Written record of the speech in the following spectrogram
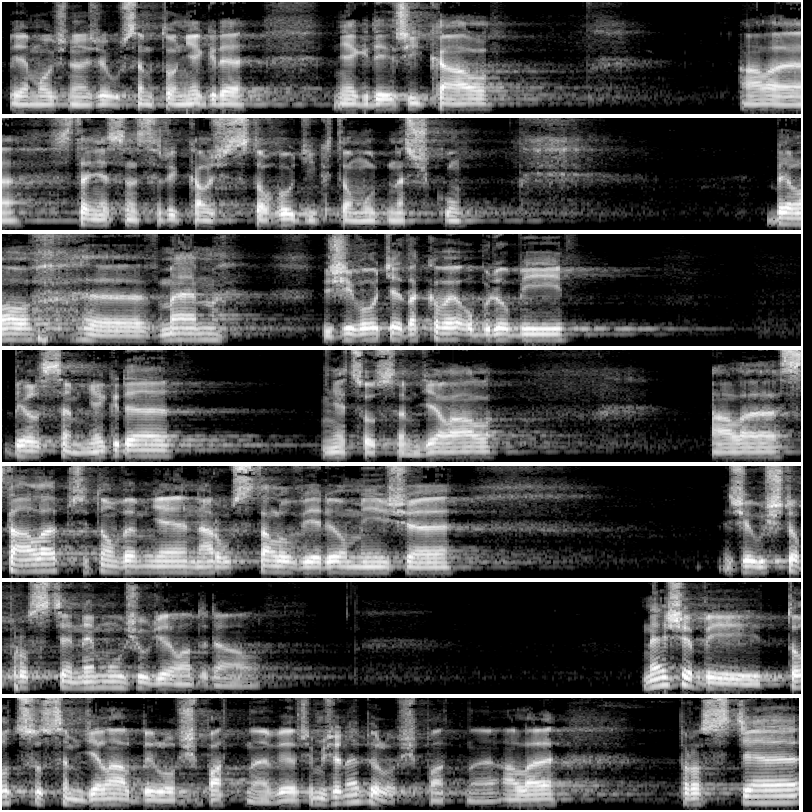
je možné, že už jsem to někde, někdy říkal, ale stejně jsem si říkal, že se to hodí k tomu dnešku. Bylo eh, v mém životě takové období, byl jsem někde, něco jsem dělal, ale stále přitom ve mně narůstalo vědomí, že, že už to prostě nemůžu dělat dál. Ne, že by to, co jsem dělal, bylo špatné. Věřím, že nebylo špatné, ale prostě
